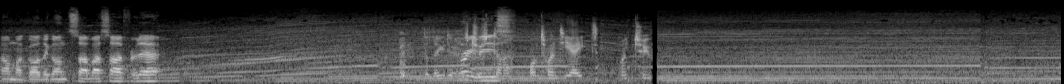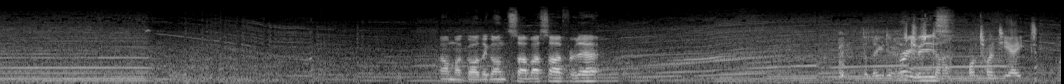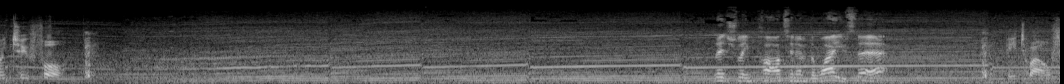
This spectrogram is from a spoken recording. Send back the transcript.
Oh my god, they're gone side by side for there. The leader has Freebies. just done 128.2. Oh my god, they're gone side by side for there. The leader has just done 128.24. Literally parting of the waves there. P12.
